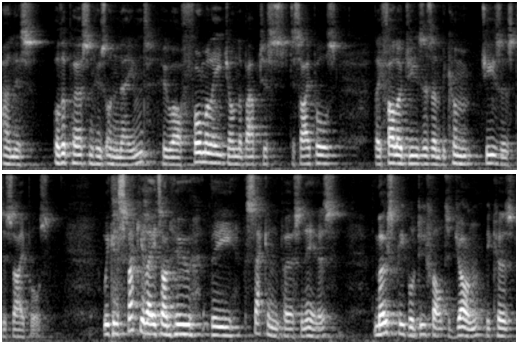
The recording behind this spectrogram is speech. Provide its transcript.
and this other person who's unnamed, who are formerly John the Baptist's disciples they follow Jesus and become Jesus' disciples. We can speculate on who the second person is. Most people default to John because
